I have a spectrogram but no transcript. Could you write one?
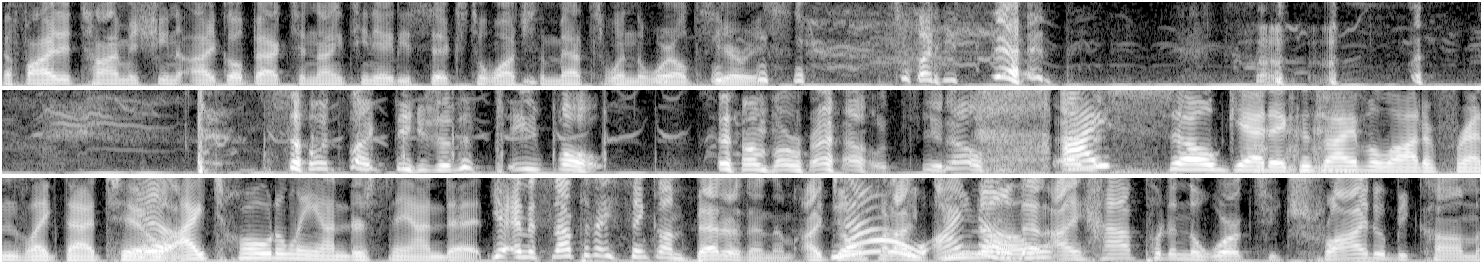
if I had a time machine, I'd go back to 1986 to watch the Mets win the World Series. That's what he said. so it's like these are the people that I'm around, you know. And- I so get it because I have a lot of friends like that too. Yeah. I totally understand it. yeah, and it's not that I think I'm better than them. I don't, but I do I know. that. I have put in the work to try to become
